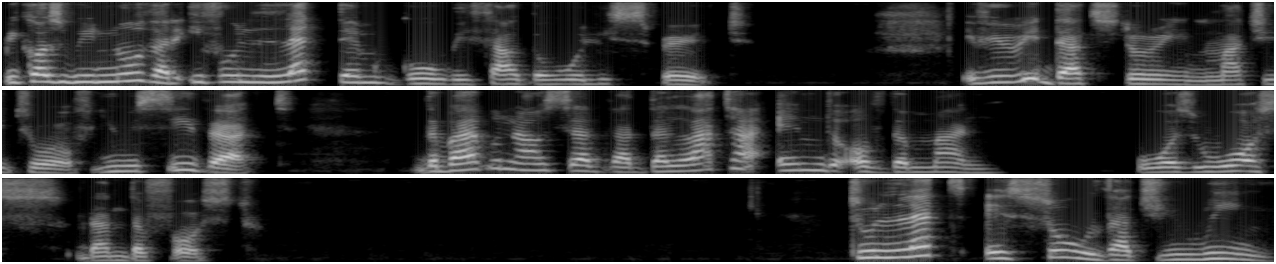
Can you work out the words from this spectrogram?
Because we know that if we let them go without the Holy Spirit, if you read that story in Matthew 12, you will see that the Bible now said that the latter end of the man was worse than the first. To let a soul that you win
